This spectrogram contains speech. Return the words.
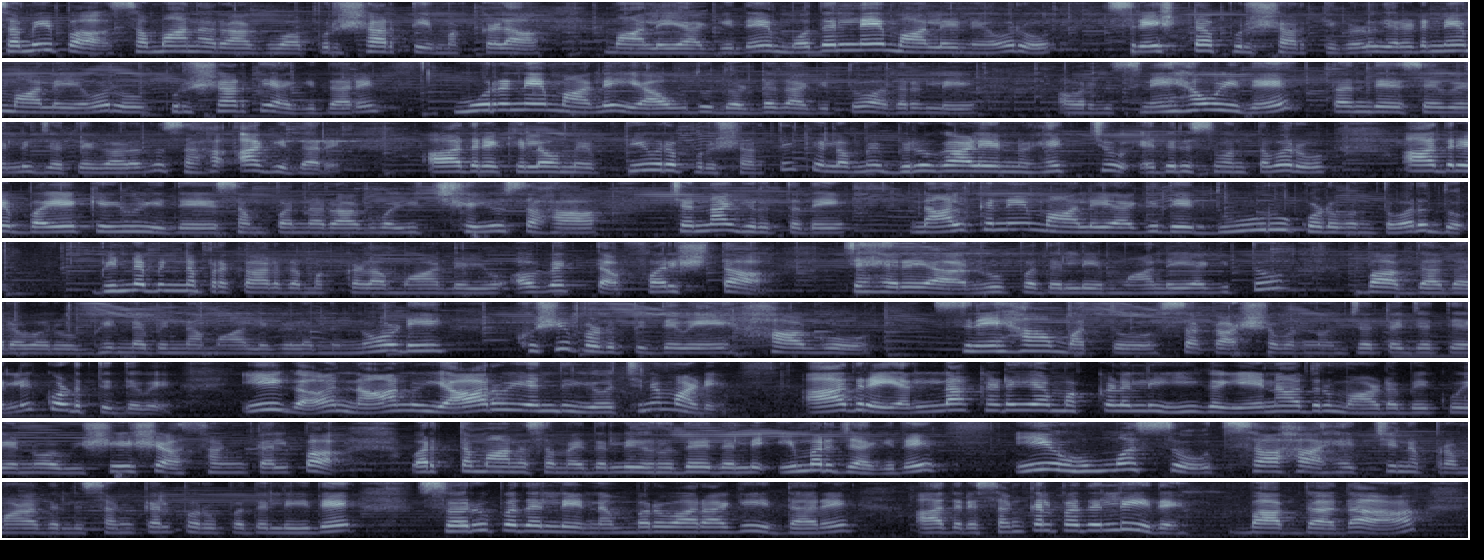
ಸಮೀಪ ಸಮಾನರಾಗುವ ಪುರುಷಾರ್ಥಿ ಮಕ್ಕಳ ಮಾಲೆಯಾಗಿದೆ. ಮೊದಲನೇ ಮಾಲೆಯವರು ಶ್ರೇಷ್ಠ ಪುರುಷಾರ್ಥಿಗಳು. ಎರಡನೇ ಮಾಲೆಯವರು ಪುರುಷಾರ್ಥಿಯಾಗಿದ್ದಾರೆ. ಮೂರನೇ ಮಾಲೆ ಯಾವುದು ದೊಡ್ಡದಾಗಿತ್ತು, ಅದರಲ್ಲಿ ಅವರಲ್ಲಿ ಸ್ನೇಹವೂ ಇದೆ. ತಂದೆಯ ಸೇವೆಯಲ್ಲಿ ಜೊತೆಗಾರರು ಸಹ ಆಗಿದ್ದಾರೆ. ಆದರೆ ಕೆಲವೊಮ್ಮೆ ತೀವ್ರ ಪುರುಷಾರ್ಥಿ, ಕೆಲವೊಮ್ಮೆ ಬಿರುಗಾಳಿಯನ್ನು ಹೆಚ್ಚು ಎದುರಿಸುವಂಥವರು, ಆದರೆ ಬಯಕೆಯೂ ಇದೆ, ಸಂಪನ್ನರಾಗುವ ಇಚ್ಛೆಯೂ ಸಹ ಚೆನ್ನಾಗಿರುತ್ತದೆ. ನಾಲ್ಕನೇ ಮಾಲೆಯಾಗಿದೆ, ದೂರು ಕೊಡುವಂಥವರದ್ದು ಭಿನ್ನ ಭಿನ್ನ ಪ್ರಕಾರದ ಮಕ್ಕಳ ಮಾಲೆಯು ಅವ್ಯಕ್ತ, ಫರಿಷ್ಠ ಚೆಹರೆಯ ರೂಪದಲ್ಲಿ ಮಾಲೆಯಾಗಿತ್ತು. ಬಾಬ್ದಾದರವರು ಭಿನ್ನ ಭಿನ್ನ ಮಾಲೆಗಳನ್ನು ನೋಡಿ ಖುಷಿ ಹಾಗೂ ಸ್ನೇಹ ಮತ್ತು ಸಕಾಶವನ್ನು ಜೊತೆ ಜೊತೆಯಲ್ಲಿ ಕೊಡುತ್ತಿದ್ದೇವೆ. ಈಗ ನಾನು ಯಾರು ಎಂದು ಯೋಚನೆ ಮಾಡಿ. ಆದರೆ ಎಲ್ಲ ಕಡೆಯ ಮಕ್ಕಳಲ್ಲಿ ಈಗ ಏನಾದರೂ ಮಾಡಬೇಕು ಎನ್ನುವ ವಿಶೇಷ ಸಂಕಲ್ಪ ವರ್ತಮಾನ ಸಮಯದಲ್ಲಿ, ಹೃದಯದಲ್ಲಿ ಇಮರ್ಜ್ ಆಗಿದೆ. ಈ ಹುಮ್ಮಸ್ಸು, ಉತ್ಸಾಹ ಹೆಚ್ಚಿನ ಪ್ರಮಾಣದಲ್ಲಿ ಸಂಕಲ್ಪ ರೂಪದಲ್ಲಿ ಇದೆ. ಸ್ವರೂಪದಲ್ಲಿ ನಂಬರ್ ವಾರಾಗಿ ಇದ್ದಾರೆ. ಆದರೆ ಸಂಕಲ್ಪದಲ್ಲಿ ಇದೆ. ಬಾಬ್ದಾದ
